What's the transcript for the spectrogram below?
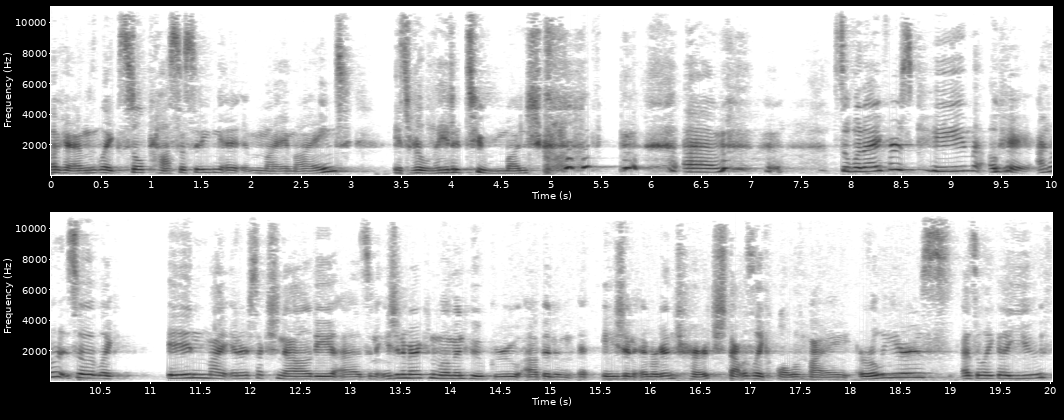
Okay, I'm like still processing it in my mind. It's related to Munch Club. um, so when I first came, okay, I don't, so like in my intersectionality as an Asian American woman who grew up in an Asian immigrant church, that was like all of my early years as like a youth.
